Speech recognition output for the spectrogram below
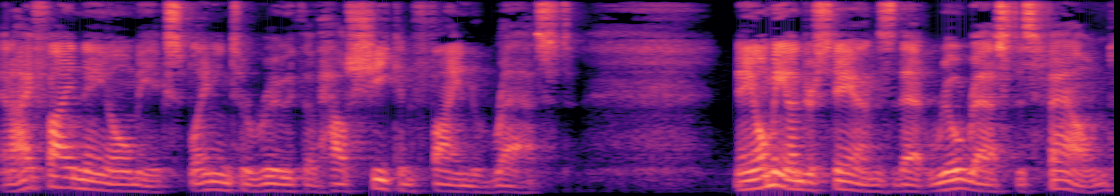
and I find Naomi explaining to Ruth of how she can find rest, Naomi understands that real rest is found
